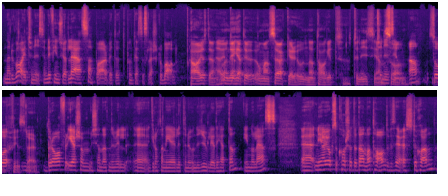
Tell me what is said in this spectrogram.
när du var i Tunisien, det finns ju att läsa på arbetet.se global. Ja, just det. Men det heter, om man söker undantaget Tunisien, Tunisien. Så, ja. så finns det där. Bra för er som känner att ni vill eh, grotta ner lite nu under julledigheten. In och läs. Eh, ni har ju också korsat ett annat hav, det vill säga Östersjön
